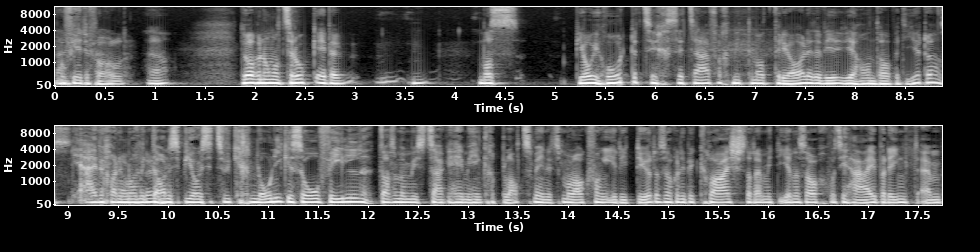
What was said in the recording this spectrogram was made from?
Auf jeden Fall. Ja. Du aber nochmal zurück, eben, was bei euch hortet sich jetzt einfach mit den Materialien oder wie, wie handhaben ihr das? Ja, ich meine, momentan ist bei uns jetzt wirklich noch nicht so viel, dass man müsste sagen, hey, wir haben keinen Platz mehr. Jetzt mal angefangen, ihre Türen so ein bisschen bekleistern mit ihren Sachen, die sie heimbringt. Ähm,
